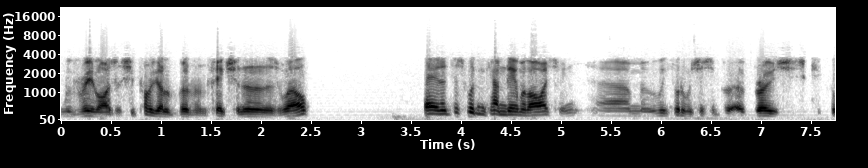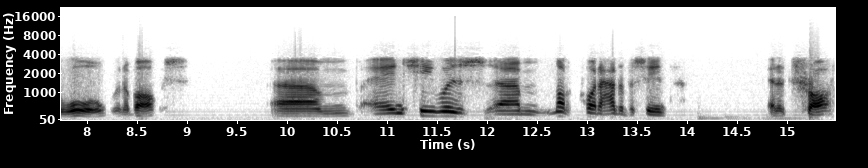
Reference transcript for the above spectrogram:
we've realised that she probably got a bit of infection in it as well, and it just wouldn't come down with icing. Um, we thought it was just a, bru- a bruise. She kicked the wall in a box, um, and she was um, not quite hundred percent at a trot.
